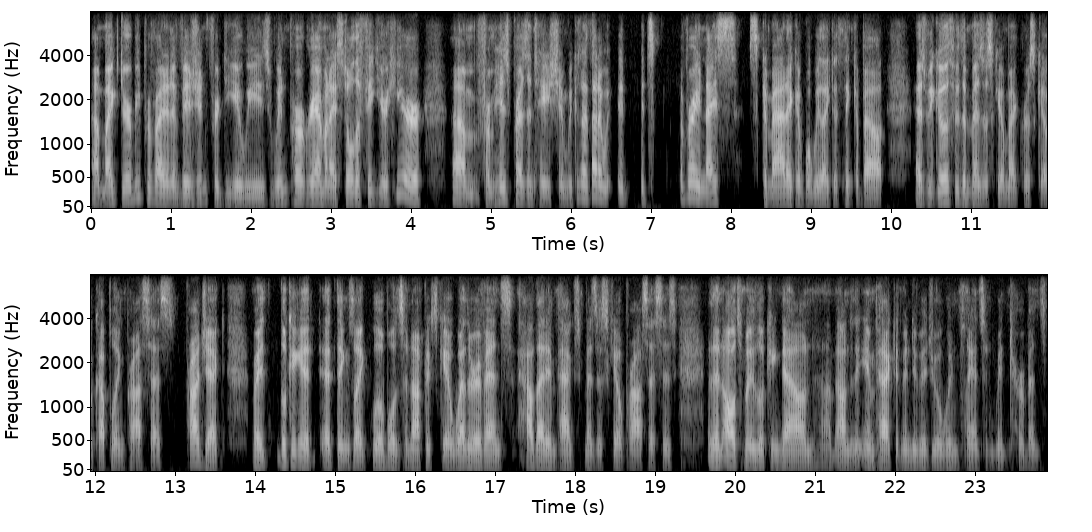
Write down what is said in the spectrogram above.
Uh, Mike Derby provided a vision for DOE's wind program, and I stole the figure here um, from his presentation because I thought it, it, it's a very nice schematic of what we like to think about as we go through the mesoscale microscale coupling process project, right? Looking at, at things like global and synoptic scale weather events, how that impacts mesoscale processes, and then ultimately looking down um, onto the impact of individual wind plants and wind turbines.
